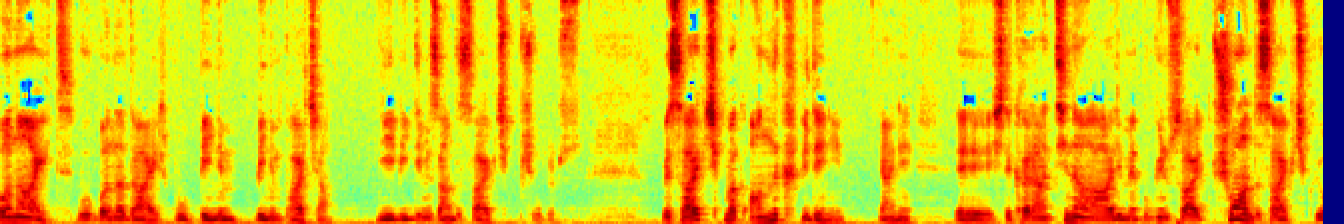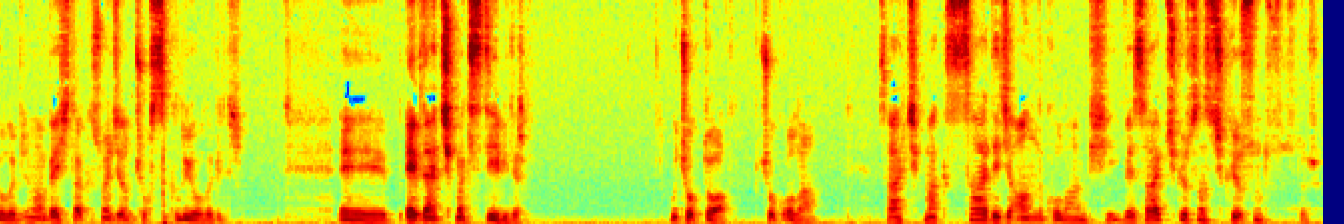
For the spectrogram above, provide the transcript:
bana ait, bu bana dair, bu benim, benim parçam diyebildiğimiz anda sahip çıkmış oluyoruz. Ve sahip çıkmak anlık bir deneyim. Yani e, işte karantina halime bugün sahip, şu anda sahip çıkıyor olabilirim ama 5 dakika sonra canım çok sıkılıyor olabilir. E, evden çıkmak isteyebilirim. Bu çok doğal, çok olağan. Sahip çıkmak sadece anlık olan bir şey ve sahip çıkıyorsanız çıkıyorsunuzdur.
